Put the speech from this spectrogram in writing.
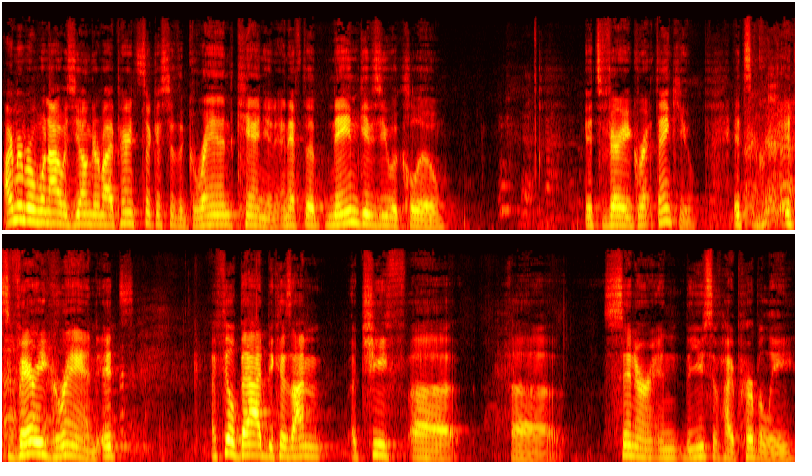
I remember when I was younger, my parents took us to the Grand Canyon, and if the name gives you a clue, it's very grand. Thank you. It's it's very grand. It's I feel bad because I'm a chief uh, uh, sinner in the use of hyperbole.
